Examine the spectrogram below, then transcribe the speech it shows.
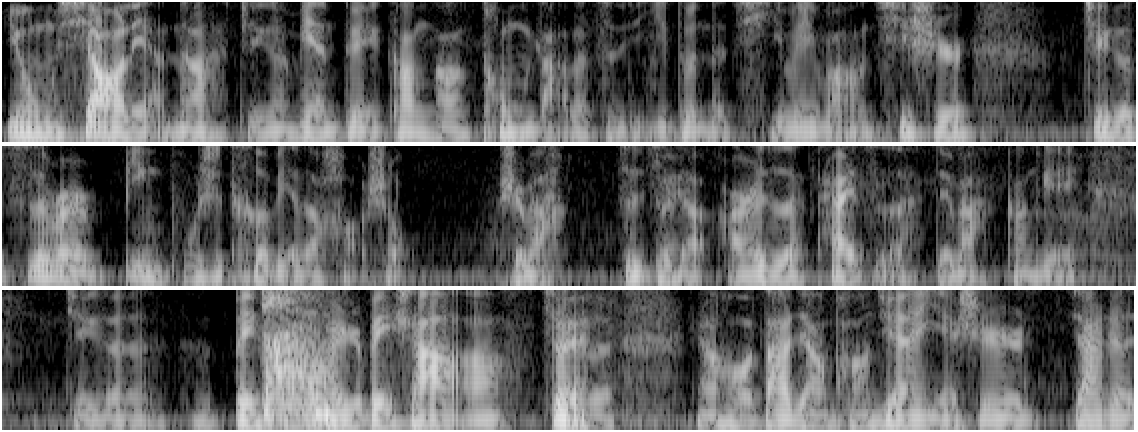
用笑脸呢，这个面对刚刚痛打了自己一顿的齐威王，其实这个滋味并不是特别的好受，是吧？自己的儿子太子，对吧？刚给这个被俘还是被杀啊？这个，然后大将庞涓也是加着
